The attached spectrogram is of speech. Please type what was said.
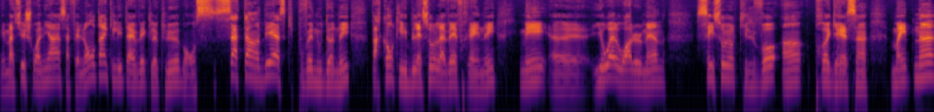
Mais Mathieu Chouanière, ça fait longtemps qu'il est avec le club. On s'attendait à ce qu'il pouvait nous donner. Par contre, les blessures l'avaient freiné. Mais euh, Yoel Waterman, c'est sûr qu'il va en progressant. Maintenant,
